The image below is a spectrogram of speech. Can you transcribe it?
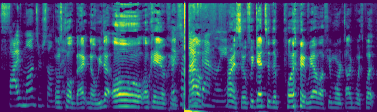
five months or something. It was called back. No, we got. Oh, okay, okay. like so for now, my family. all right. So if we get to the point, we have a few more time points. But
